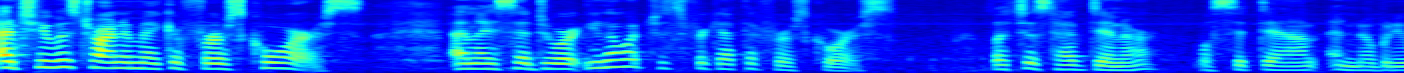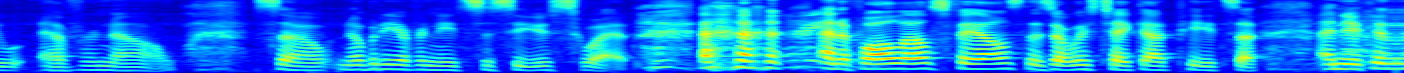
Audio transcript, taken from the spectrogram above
and she was trying to make a first course. And I said to her, you know what, just forget the first course let's just have dinner. We'll sit down and nobody will ever know. So nobody ever needs to see you sweat. and if all else fails, there's always takeout pizza. And you can,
